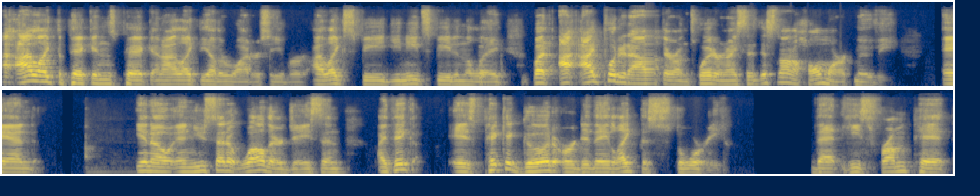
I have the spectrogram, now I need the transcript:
I, I like the Pickens pick, and I like the other wide receiver. I like speed. You need speed in the league. But I, I put it out there on Twitter, and I said this is not a Hallmark movie. And you know, and you said it well there, Jason. I think is Pickett good, or do they like the story that he's from Pitt?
